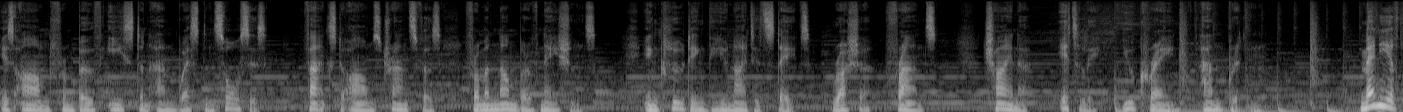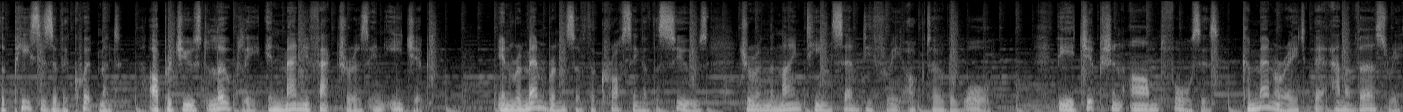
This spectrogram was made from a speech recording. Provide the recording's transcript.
is armed from both eastern and western sources, thanks to arms transfers from a number of nations, including the United States, Russia, France, China, Italy, Ukraine and Britain. Many of the pieces of equipment are produced locally in manufacturers in Egypt. In remembrance of the crossing of the Suez during the 1973 October War, the Egyptian armed forces commemorate their anniversary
